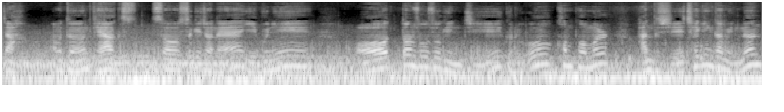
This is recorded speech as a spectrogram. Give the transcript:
자, 아무튼 계약서 쓰기 전에 이분이 어떤 소속인지 그리고 컨펌을 반드시 책임감 있는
